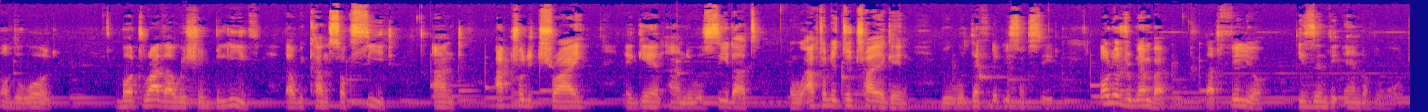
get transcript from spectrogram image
of the world, but rather we should believe that we can succeed and actually try again, and we will see that when we actually do try again, we will definitely succeed. Always remember that failure isn't the end of the world.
